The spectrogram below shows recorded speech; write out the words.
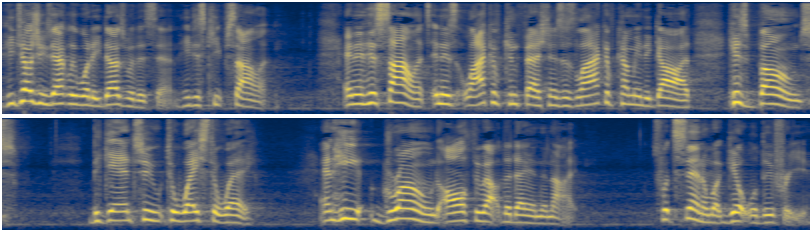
he tells you exactly what he does with his sin. He just keeps silent. And in his silence, in his lack of confession, in his lack of coming to God, his bones began to, to waste away. And he groaned all throughout the day and the night. It's what sin and what guilt will do for you.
